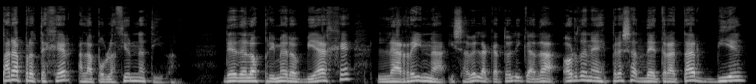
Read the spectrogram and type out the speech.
para proteger a la población nativa. Desde los primeros viajes, la reina Isabel la Católica da órdenes expresas de tratar bien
